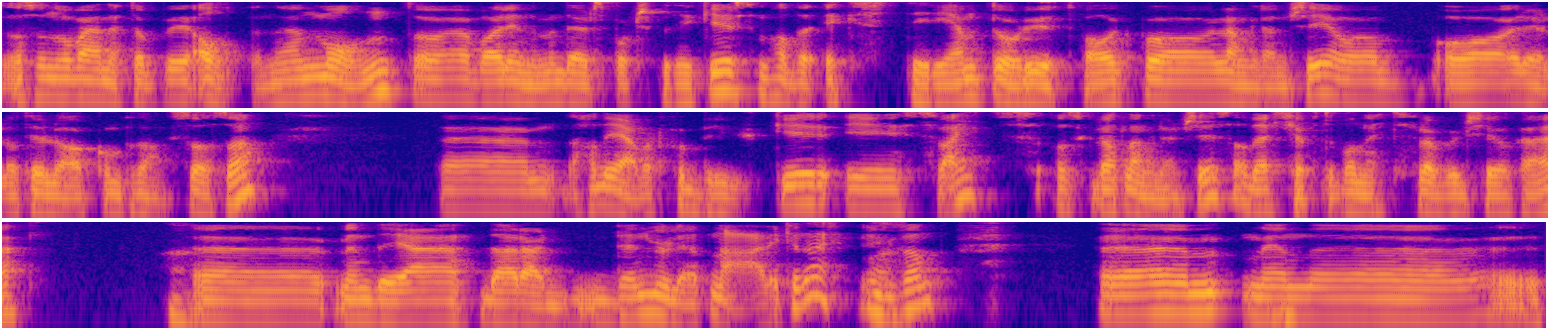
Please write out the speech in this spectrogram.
altså Nå var jeg nettopp i Alpene en måned, og jeg var innom en del sportsbutikker som hadde ekstremt dårlig utvalg på langrennsski og, og relativt lav kompetanse også. Eh, hadde jeg vært forbruker i Sveits og skulle hatt langrennsski, så hadde jeg kjøpt det på nett fra Bull Ski og Kajakk. Uh, men det, er, den muligheten er ikke der, ikke sant? Uh, men uh,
